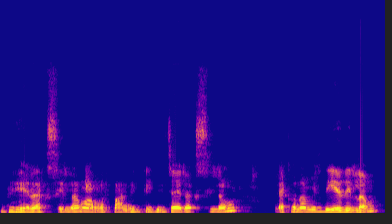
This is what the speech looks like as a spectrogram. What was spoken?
ধুয়ে রাখছিলাম, আবার পানি দিয়ে ভিজাই রাখছিলাম। এখন আমি দিয়ে দিলাম।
